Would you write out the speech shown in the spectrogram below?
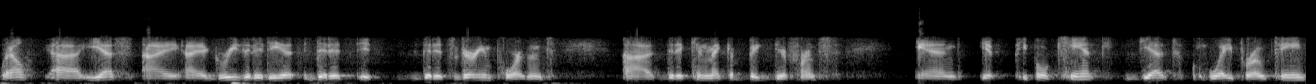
Well, uh, yes, I, I agree that it is that it, it that it's very important uh, that it can make a big difference. And if people can't get whey protein,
